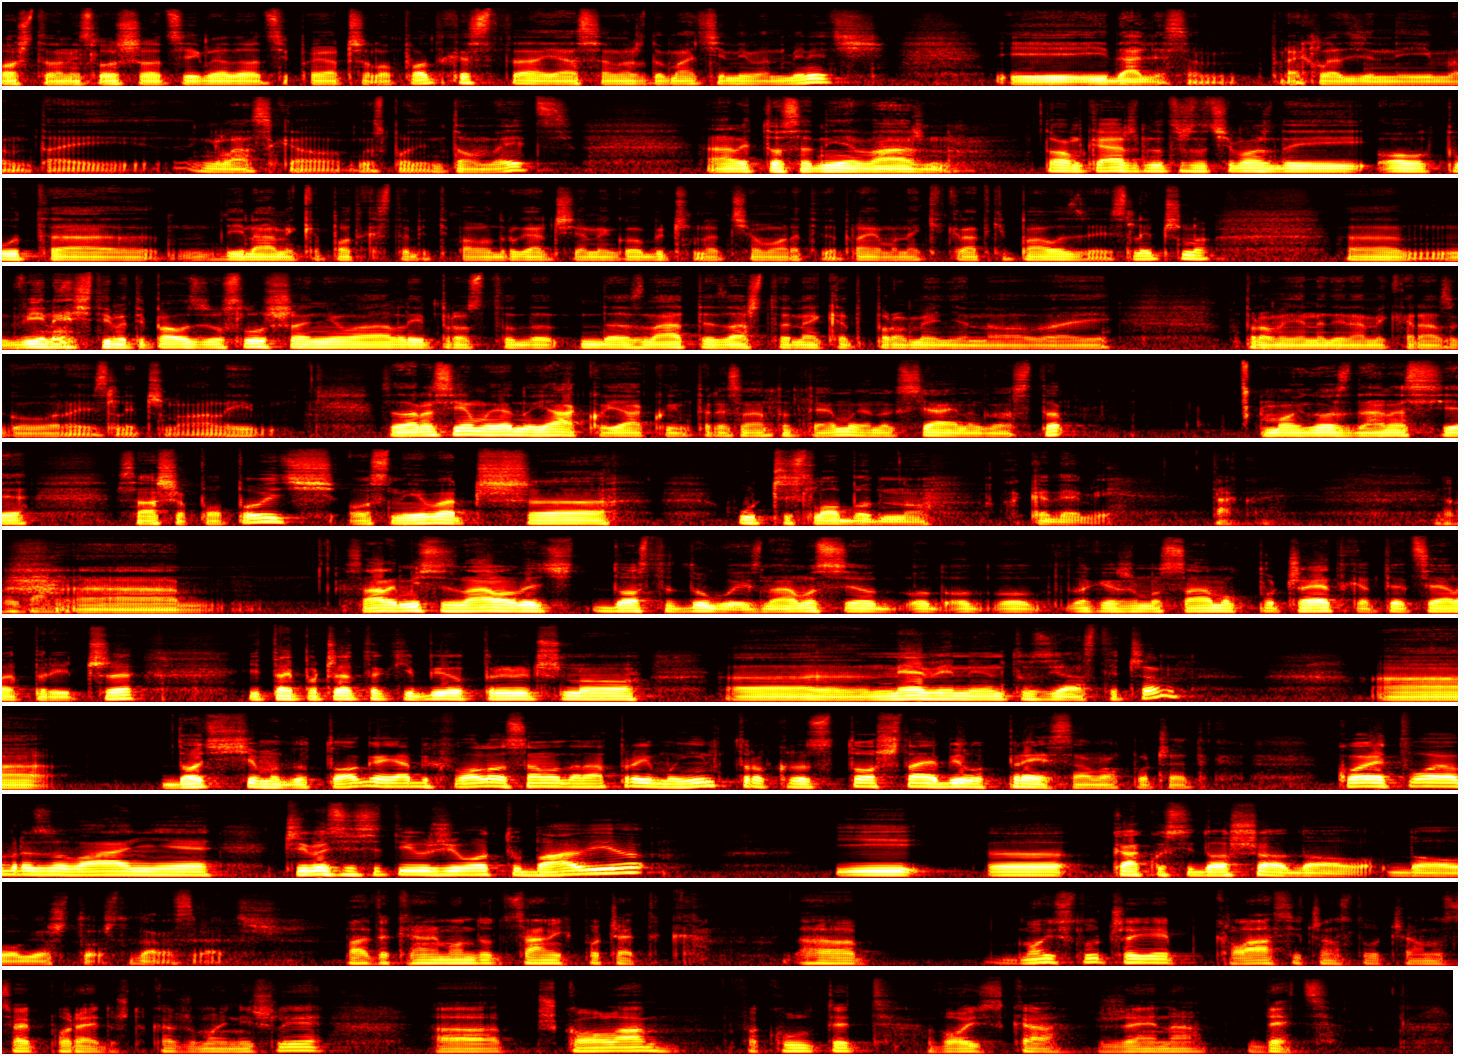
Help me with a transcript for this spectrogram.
poštovani slušalci i gledalci Pojačalo podcasta. Ja sam vaš domaćin Ivan Minić i, i dalje sam prehlađen i imam taj glas kao gospodin Tom Waits, ali to sad nije važno. To vam kažem zato što će možda i ovog puta dinamika podcasta biti malo drugačija nego obično, da ćemo morati da pravimo neke kratke pauze i slično. Uh, vi nećete imati pauze u slušanju, ali prosto da, da znate zašto je nekad promenjeno ovaj, promenjena dinamika razgovora i slično, ali za danas imamo jednu jako, jako interesantnu temu, jednog sjajnog gosta. Moj gost danas je Saša Popović, osnivač uh, Uči slobodno akademije. Tako je. Dobar dan. A, Sale, mi se znamo već dosta dugo i znamo se od, od, od, od, da kažemo, samog početka te cele priče i taj početak je bio prilično uh, nevin i entuzijastičan. A, doći ćemo do toga, ja bih voleo samo da napravimo intro kroz to šta je bilo pre samog početka. Koje je tvoje obrazovanje, čime si se ti u životu bavio i uh, kako si došao do, ovo, do ovoga što, što danas radiš? Pa da krenemo onda od samih početaka. Uh, moj slučaj je klasičan slučaj, ono sve po redu, što kažu moji nišlije. Uh, škola, fakultet, vojska, žena, deca.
